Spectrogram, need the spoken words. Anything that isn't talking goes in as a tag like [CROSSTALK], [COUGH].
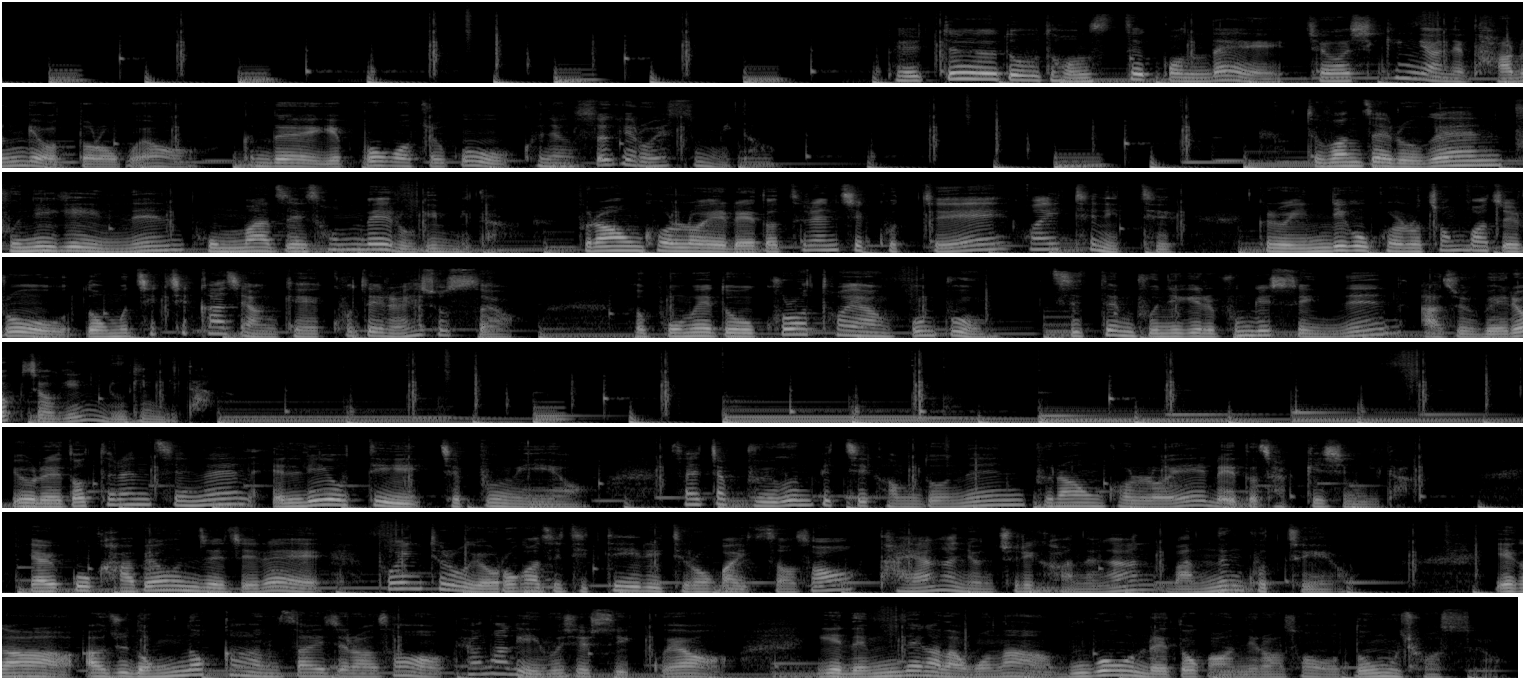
벨트도 던스트 건데 제가 시킨 게 아니라 다른 게 왔더라고요. 근데 예뻐가지고 그냥 쓰기로 했습니다. 두 번째 룩은 분위기 있는 봄맞이 선배 룩입니다. 브라운 컬러의 레더 트렌치 코트에 화이트 니트 그리고 인디고 컬러 청바지로 너무 칙칙하지 않게 코디를 해줬어요. 봄에도 쿠러터 향 뿜뿜 짙은 분위기를 풍길 수 있는 아주 매력적인 룩입니다. 이 레더 트렌치는 엘리오티 제품이에요. 살짝 붉은 빛이 감도는 브라운 컬러의 레더 자켓입니다. 얇고 가벼운 재질에 포인트로 여러 가지 디테일이 들어가 있어서 다양한 연출이 가능한 맞는 코트예요. 얘가 아주 넉넉한 사이즈라서 편하게 입으실 수 있고요. 이게 냄새가 나거나 무거운 레더가 아니라서 너무 좋았어요.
